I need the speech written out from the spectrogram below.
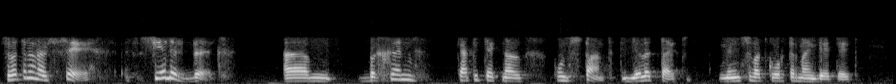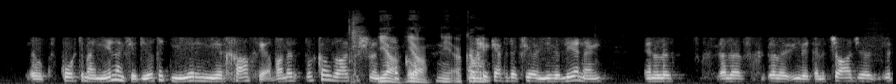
So wat hulle nou sê, sedert dit, ehm um, begin Capitec nou konstant die hele tyd mense wat korttermyn debt het op korttermyn lenings het deeltyd meer en meer geld gee. Wanneer ook al daai persoon Ja, ja, nee, ek kan Capitec vir 'n nuwe lening en hulle hulle hulle jy weet hulle charge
